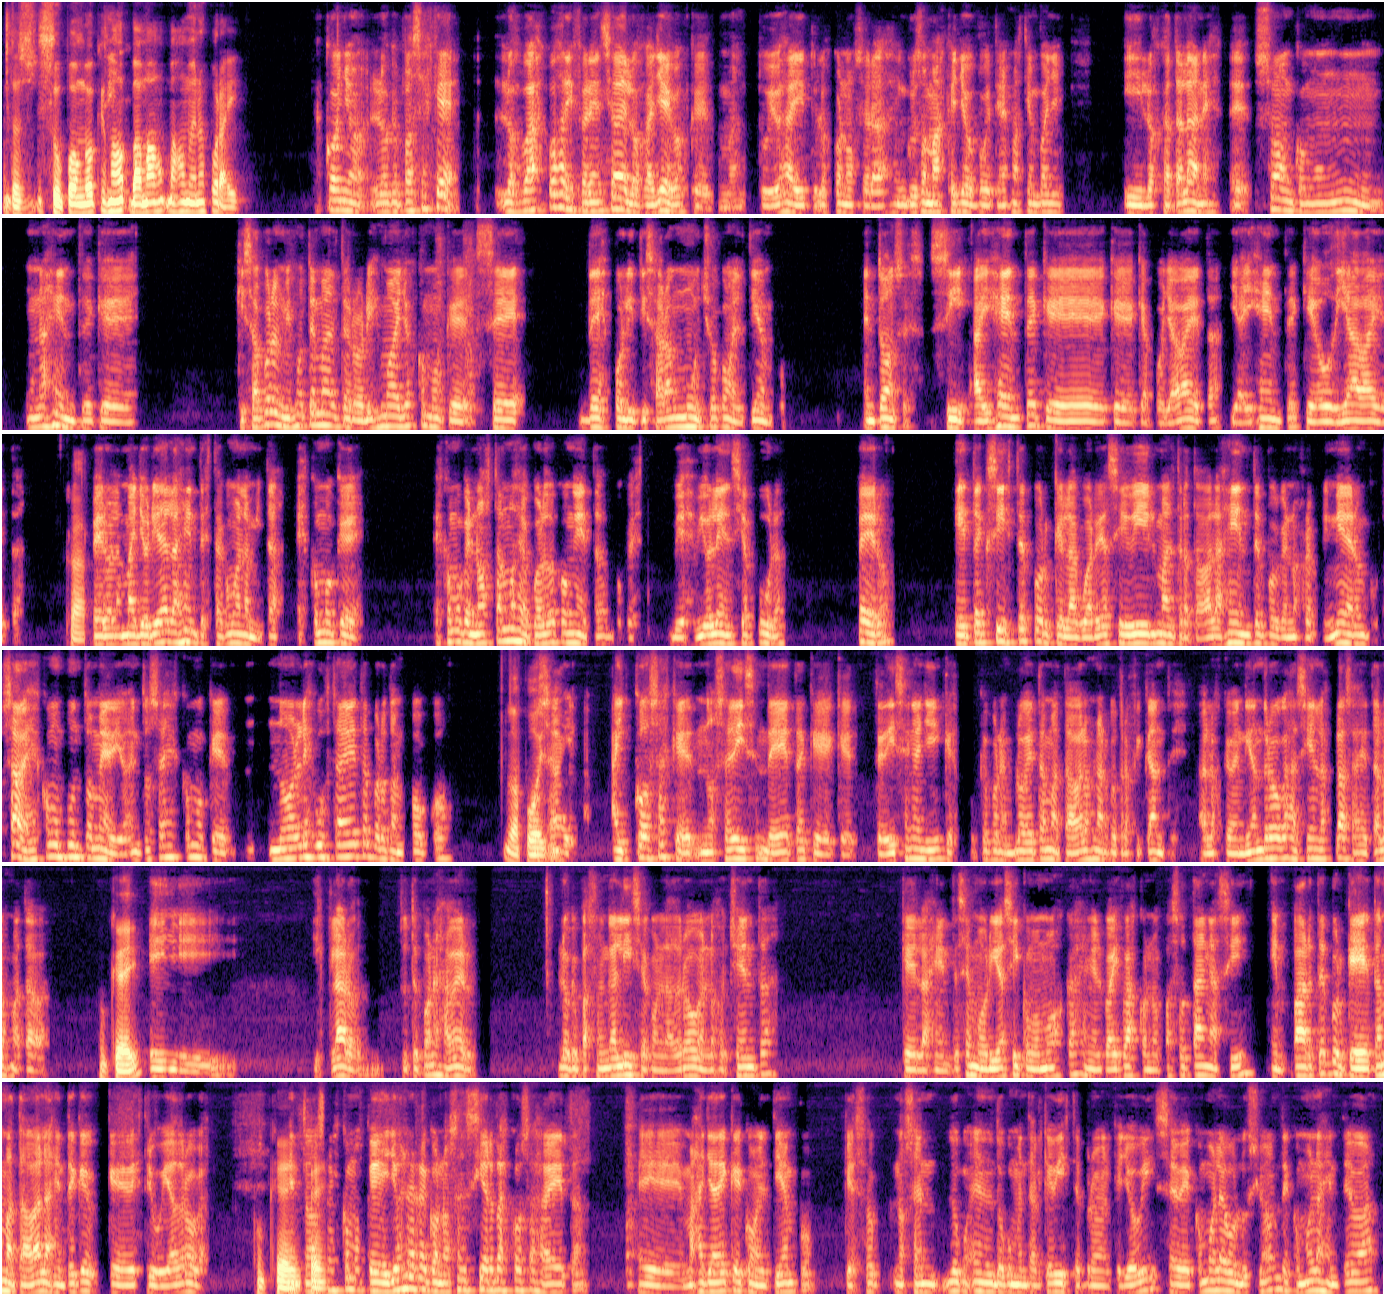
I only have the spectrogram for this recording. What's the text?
Entonces, supongo que va más, más o menos por ahí. Coño, lo que pasa es que los vascos, a diferencia de los gallegos, que tú vives ahí, tú los conocerás incluso más que yo porque tienes más tiempo allí, y los catalanes eh, son como un, una gente que quizá por el mismo tema del terrorismo ellos como que se despolitizaron mucho con el tiempo. Entonces, sí, hay gente que, que, apoyaba a ETA y hay gente que odiaba a ETA. Pero la mayoría de la gente está como a la mitad. Es como que, es como que no estamos de acuerdo con ETA, porque es violencia pura, pero ETA existe porque la Guardia Civil maltrataba a la gente, porque nos reprimieron, ¿sabes? Es como un punto medio. Entonces es como que no les gusta ETA, pero tampoco lo apoyan. hay, cosas que no se dicen de ETA que, que te dicen allí, que, que, por ejemplo ETA mataba a los narcotraficantes, a los que vendían drogas así en las plazas, ETA los mataba. Ok. Y, y claro, tú te pones a ver lo que pasó en Galicia con la droga en los 80 que la gente se moría así como moscas en el País Vasco no pasó tan así, en parte porque ETA mataba a la gente que, que distribuía drogas. Entonces, como que ellos le reconocen ciertas cosas a ETA, eh, más allá de que con el tiempo, que eso, no sé en, el documental que viste, pero en el que yo vi, se ve como la evolución de cómo la gente va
